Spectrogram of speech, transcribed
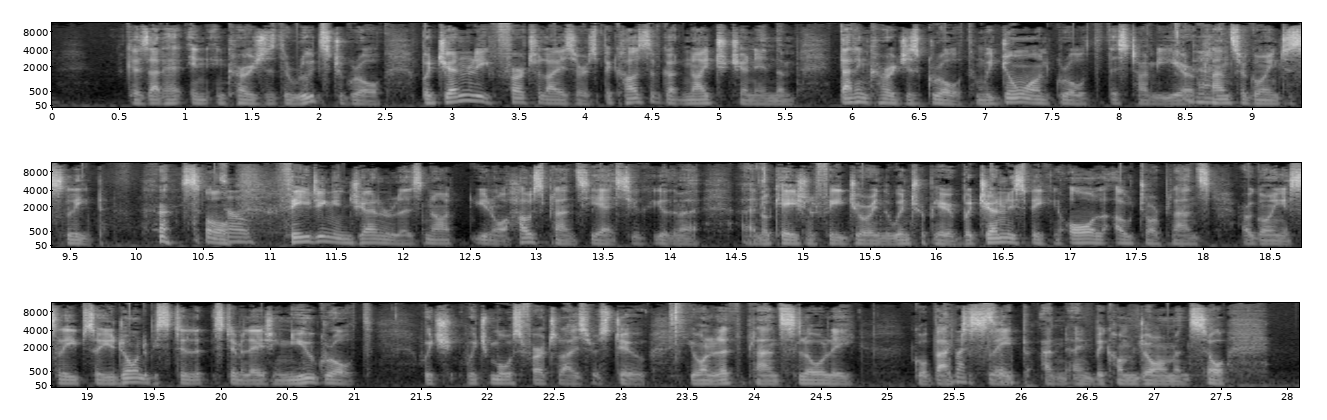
because that in- encourages the roots to grow. But generally, fertilizers, because they've got nitrogen in them, that encourages growth. And we don't want growth at this time of year. Okay. Plants are going to sleep. so, So- feeding in general is not, you know, house plants, yes, you could give them a, an occasional feed during the winter period. But generally speaking, all outdoor plants are going asleep. So you don't want to be still stimulating new growth, which, which most fertilizers do. You want to let the plant slowly go back, back to to sleep, And, and become dormant. So,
